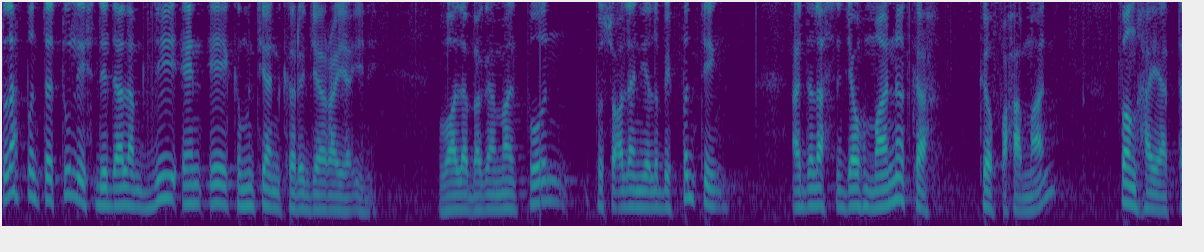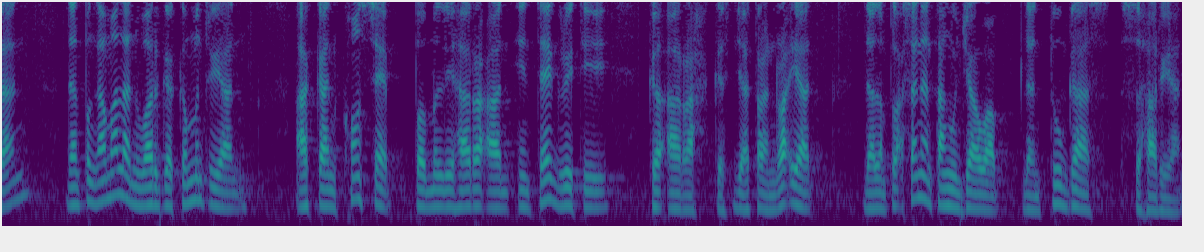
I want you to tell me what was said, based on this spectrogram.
telah pun tertulis di dalam DNA Kementerian Kerja Raya ini. Walau bagaimanapun persoalan yang lebih penting adalah sejauh manakah kefahaman penghayatan dan pengamalan warga kementerian akan konsep pemeliharaan integriti ke arah kesejahteraan rakyat dalam pelaksanaan tanggungjawab dan tugas seharian.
